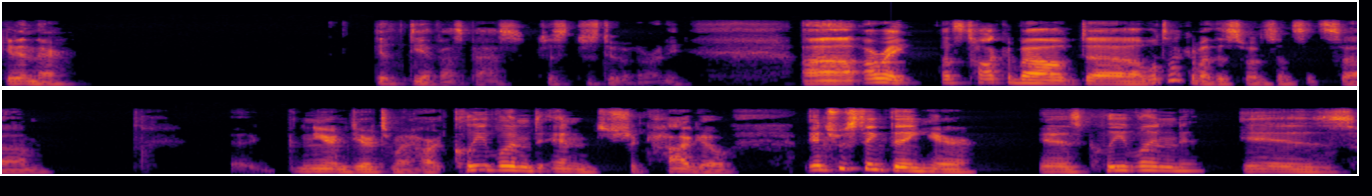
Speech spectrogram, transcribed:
get in there. Get DFS pass. Just just do it already. Uh, all right, let's talk about. Uh, we'll talk about this one since it's um, near and dear to my heart. Cleveland and Chicago. Interesting thing here is Cleveland is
